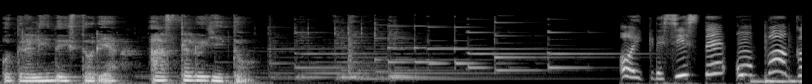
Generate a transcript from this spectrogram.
otra linda historia. Hasta luego. Hoy creciste un poco.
